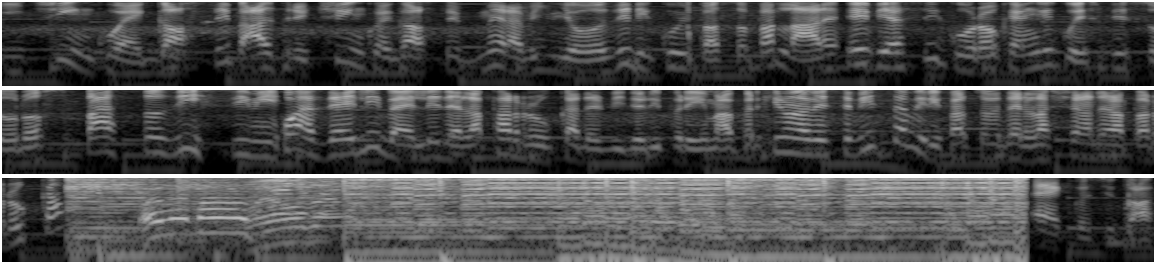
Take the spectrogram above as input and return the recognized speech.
i 5 gossip altri 5 gossip meravigliosi di cui posso parlare e vi assicuro che anche questi sono spassosissimi quasi ai livelli della parrucca del video di prima. Per chi non l'avesse visto vi rifaccio vedere la scena della parrucca Eccoci qua,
